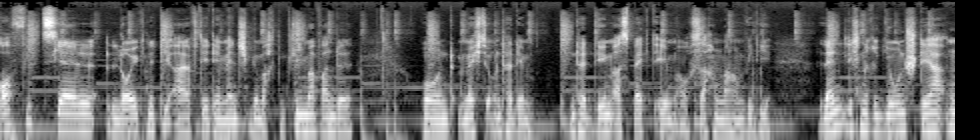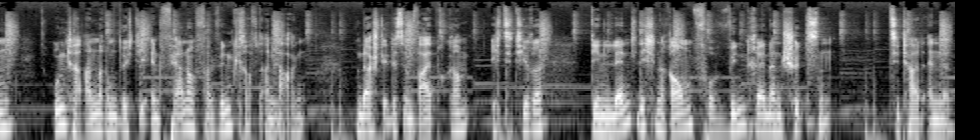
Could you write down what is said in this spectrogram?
offiziell leugnet die AfD den menschengemachten Klimawandel und möchte unter dem, unter dem Aspekt eben auch Sachen machen wie die ländlichen Regionen stärken, unter anderem durch die Entfernung von Windkraftanlagen. Und da steht es im Wahlprogramm, ich zitiere, den ländlichen Raum vor Windrädern schützen. Zitat Ende.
